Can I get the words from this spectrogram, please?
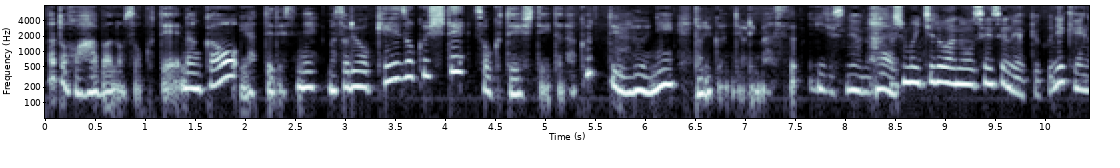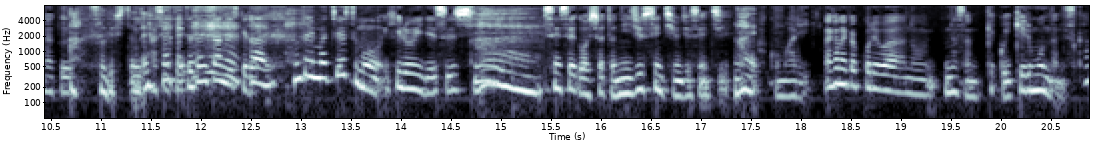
あと、歩幅の測定なんかをやってですね、まあ、それを継続して測定していただくっていうふうに取り組んでおります。いいですね。あの、はい、私も一度あの先生の薬局ね見学そうでしたね。させていただいたんですけど、はい、本当に待合室も広いですし、はい、先生がおっしゃった20センチ40センチの箱もあり、なかなかこれはあの皆さん結構いけるもんなんですか？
